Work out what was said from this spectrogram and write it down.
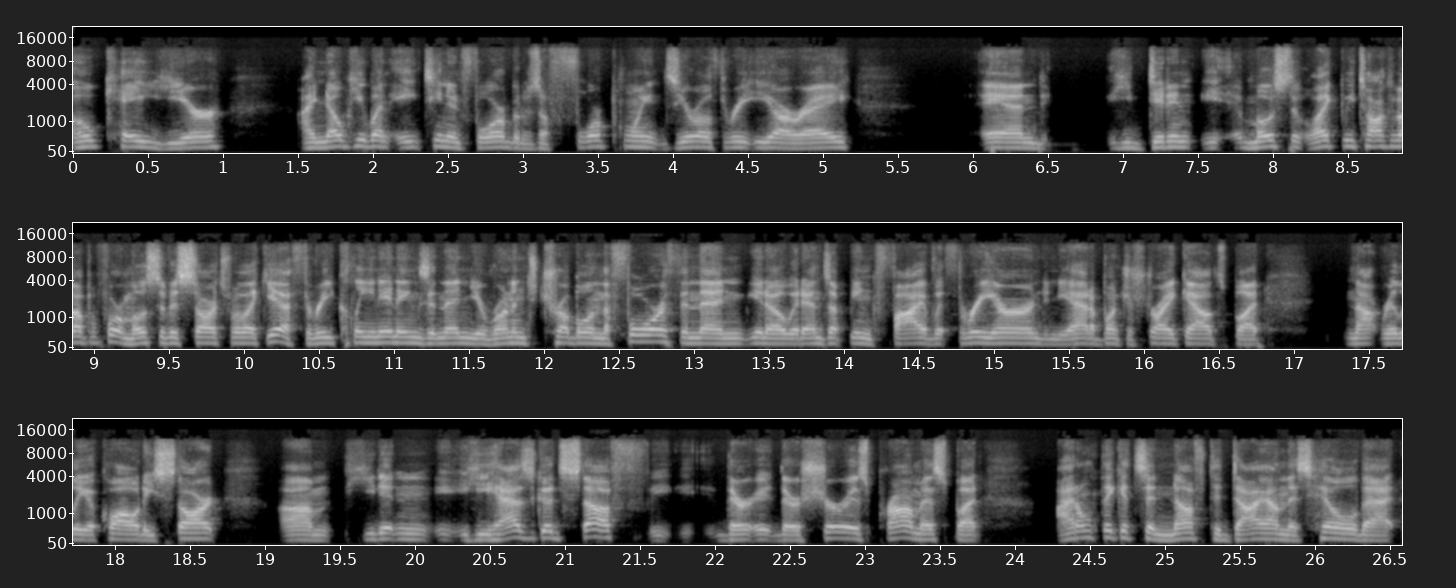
okay year. I know he went 18 and 4, but it was a 4.03 ERA and he didn't most of like we talked about before most of his starts were like yeah three clean innings and then you run into trouble in the fourth and then you know it ends up being five with three earned and you had a bunch of strikeouts but not really a quality start um, he didn't he has good stuff there there sure is promise but i don't think it's enough to die on this hill that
